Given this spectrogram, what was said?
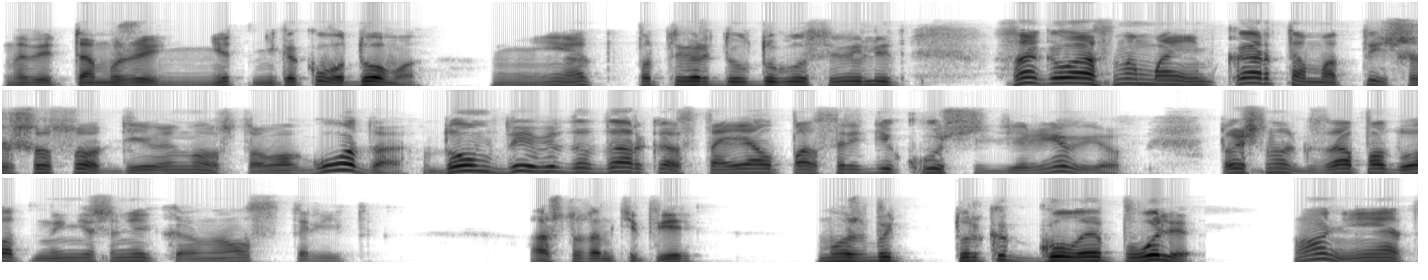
«Но ведь там уже нет никакого дома». «Нет», — подтвердил Дуглас Велит, Согласно моим картам от 1690 года, дом Дэвида Дарка стоял посреди кущи деревьев, точно к западу от нынешней Канал-стрит. А что там теперь? Может быть, только голое поле? О нет,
